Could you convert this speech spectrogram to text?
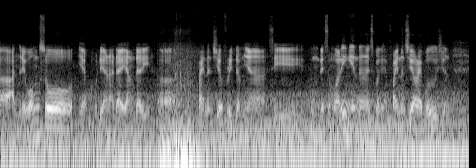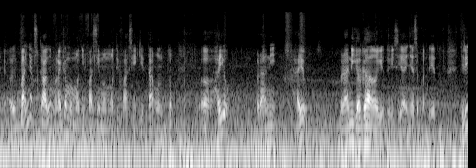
uh, Andre Wongso ya kemudian ada yang dari uh, financial freedomnya si Tung Desa Muaringin dan lain sebagainya. Financial revolution. Ya, banyak sekali mereka memotivasi memotivasi kita untuk uh, hayo berani hayo berani gagal gitu isinya seperti itu. Jadi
